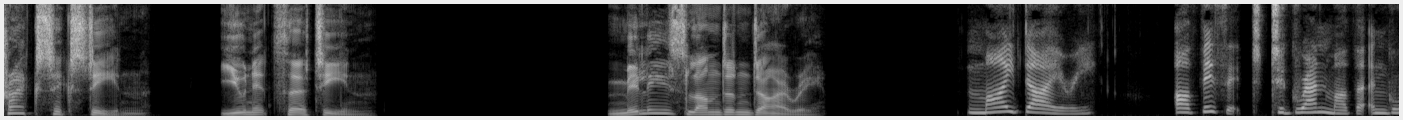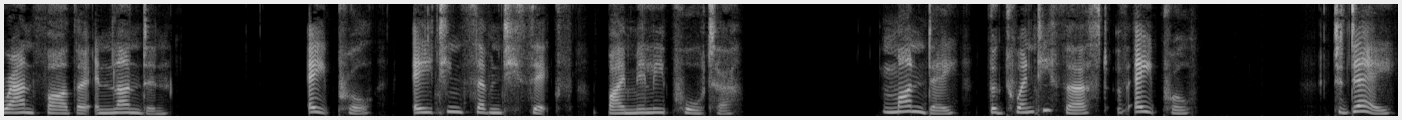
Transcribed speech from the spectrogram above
Track 16, Unit 13. Millie's London Diary. My Diary. Our visit to grandmother and grandfather in London. April 1876 by Millie Porter. Monday, the 21st of April. Today,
